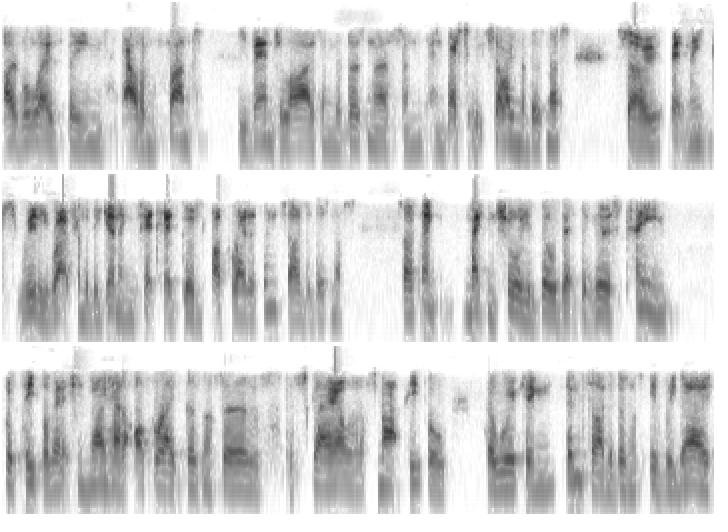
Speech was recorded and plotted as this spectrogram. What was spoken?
I've always been out in front evangelizing the business and, and basically selling the business. So that means really right from the beginning, had to good operators inside the business. So I think making sure you build that diverse team with people that actually know how to operate businesses to scale, are smart people who are working inside the business every day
